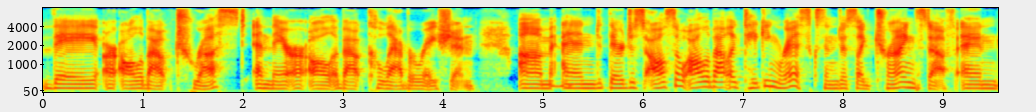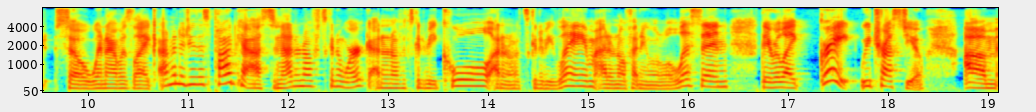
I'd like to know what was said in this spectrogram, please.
they are all about trust and they are all about collaboration. Um, mm-hmm. And they're just also all about like taking risks and just like trying stuff. And so when I was like, I'm going to do this podcast and I don't know if it's going to work, I don't know if it's going to be cool, I don't know if it's going to be lame, I don't know if anyone will listen, they were like, great, we trust you. Um,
